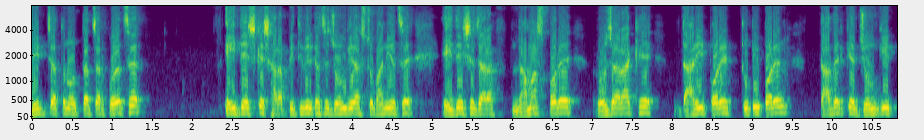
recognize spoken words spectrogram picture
নির্যাতন, অত্যাচার করেছে। এই দেশকে সারা পৃথিবীর কাছে জঙ্গি রাষ্ট্র বানিয়েছে। এই দেশে যারা নামাজ পড়ে, রোজা রাখে, দাড়ি পরে, টুপি পরেন তাদেরকে জঙ্গি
